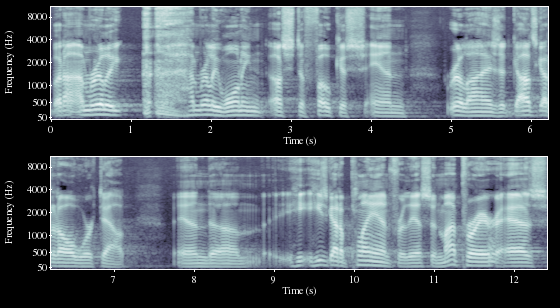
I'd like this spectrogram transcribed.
But I'm really, I'm really wanting us to focus and realize that God's got it all worked out. And um, he, He's got a plan for this. And my prayer as,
